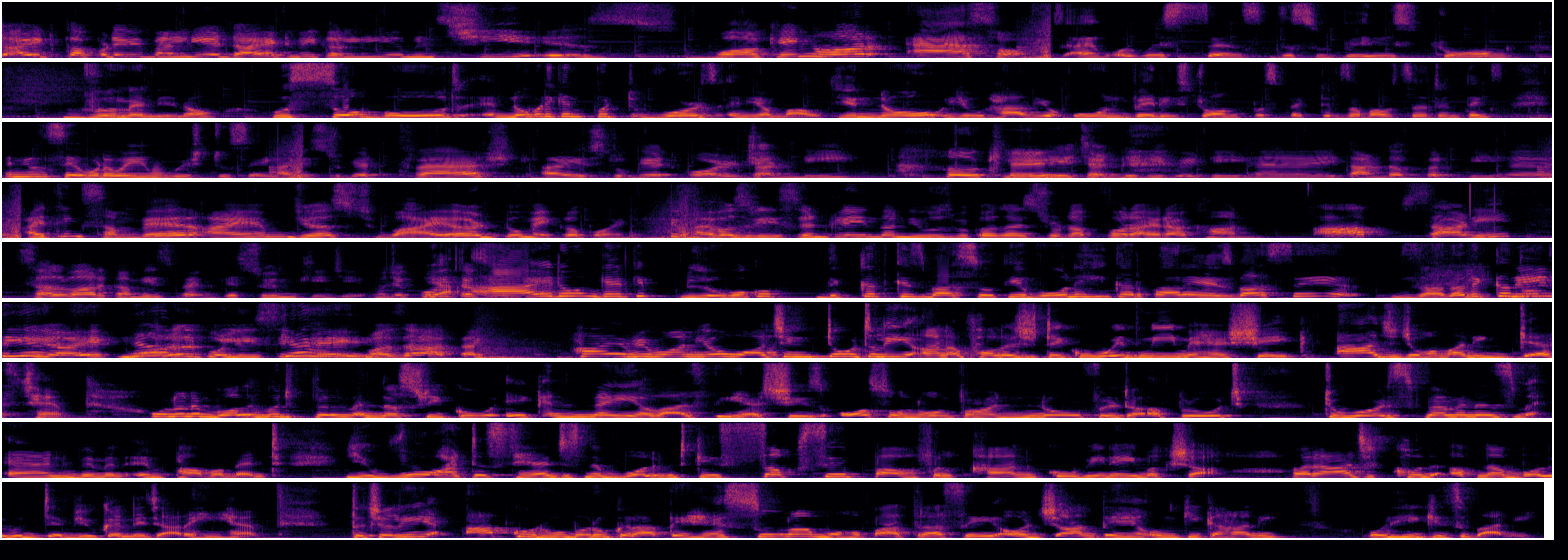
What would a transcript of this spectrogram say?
Tight कपड़े भी पहन लिए डाइट भी कर लिए means she is working her ass off. I've always sensed this very strong woman, you know, who's so bold and nobody can put words in your mouth. You know, you have your own very strong perspectives about certain things and you'll say whatever you wish to say. I used to get thrashed. I used to get called Chandi. कि ये चंडी की बेटी है ये तांडव करती है I think somewhere I am just wired to make a point I was recently in the news because I stood up for Ira Khan आप साड़ी सलवार कमीज पहन के स्विम कीजिए। मुझे कोई आई डोंट गेट कि लोगों को दिक्कत किस बात से होती है वो नहीं कर पा रहे हैं। इस बात से ज़्यादा दिक्कत नहीं, होती नहीं, है एक मॉरल पुलिसिंग में एक मज़ा आता है। Hi everyone, you're watching Totally Unapologetic with me Meher Sheikh. आज जो हमारी गेस्ट हैं उन्होंने बॉलीवुड फ़िल्म इंडस्ट्री को एक नई आवाज़ दी है। She is also known for her no filter approach towards feminism and women empowerment. ये वो आर्टिस्ट हैं जिसने बॉलीवुड के सबसे पावरफुल खान को भी नहीं बख्शा और आज खुद अपना बॉलीवुड डेब्यू करने जा रही हैं तो चलिए आपको रूबरू कराते हैं सोना मोहपात्रा से और जानते हैं उनकी कहानी उन्हीं की जुबानी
